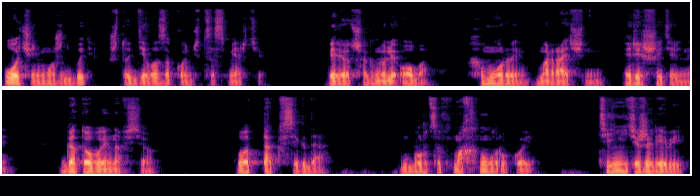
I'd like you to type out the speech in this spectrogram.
Очень может быть, что дело закончится смертью. Вперед шагнули оба. Хмурые, мрачные, решительные. Готовые на все. Вот так всегда. Бурцев махнул рукой. «Тяните жеребий».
